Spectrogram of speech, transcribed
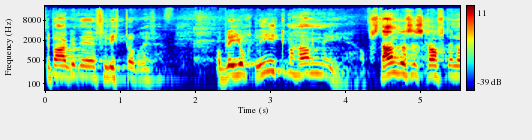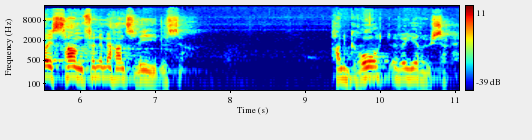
Tilbake til Filipperbrevet. Å ble gjort lik med ham i oppstandelseskraften og i samfunnet med hans lidelser. Han gråt over Jerusalem.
